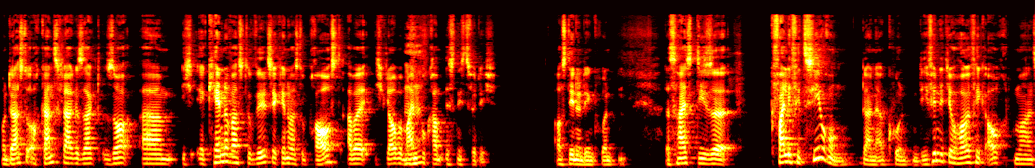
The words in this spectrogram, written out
Und da hast du auch ganz klar gesagt, so, ähm, ich erkenne, was du willst, ich erkenne, was du brauchst, aber ich glaube, mein mhm. Programm ist nichts für dich. Aus den und den Gründen. Das heißt, diese Qualifizierung deiner Kunden, die findet ja häufig auch mal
